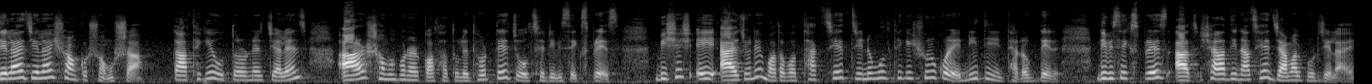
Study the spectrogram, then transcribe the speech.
জেলায় জেলায় সংকট সমস্যা। তা থেকে উত্তরণের চ্যালেঞ্জ আর সম্ভাবনার কথা তুলে ধরতে চলছে ডিবিসি এক্সপ্রেস। বিশেষ এই আয়োজনে মতামত থাকছে তৃণমূল থেকে শুরু করে নীতি নির্ধারকদের। ডিবিসি এক্সপ্রেস আজ সারাদিন আছে জামালপুর জেলায়।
